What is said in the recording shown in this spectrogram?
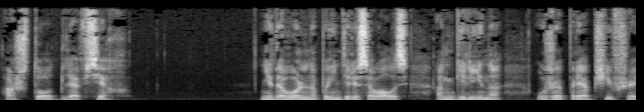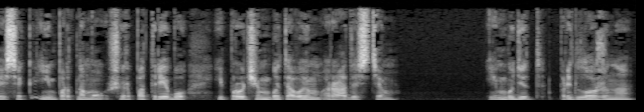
А что для всех? Недовольно поинтересовалась Ангелина, уже приобщившаяся к импортному ширпотребу и прочим бытовым радостям. Им будет предложено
